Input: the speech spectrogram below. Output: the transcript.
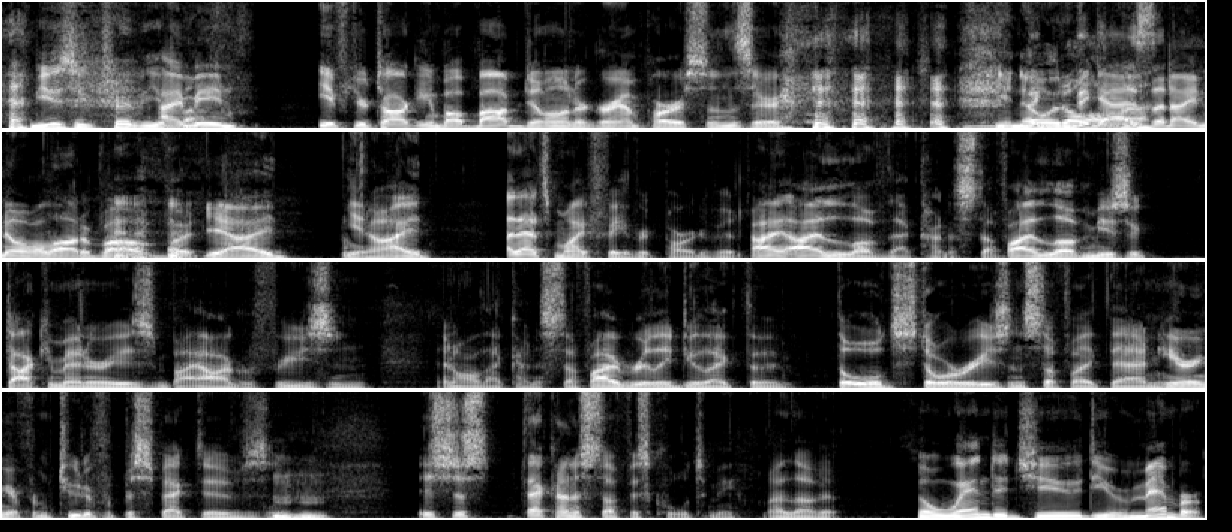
music trivia. I buff. mean, if you're talking about Bob Dylan or Gram Parsons or you know the, it all. the guys huh? that I know a lot about. But yeah, I you know I that's my favorite part of it. I, I love that kind of stuff. I love music documentaries and biographies and and all that kind of stuff. I really do like the the old stories and stuff like that, and hearing it from two different perspectives. And Mm-hmm. It's just that kind of stuff is cool to me. I love it. So when did you? Do you remember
